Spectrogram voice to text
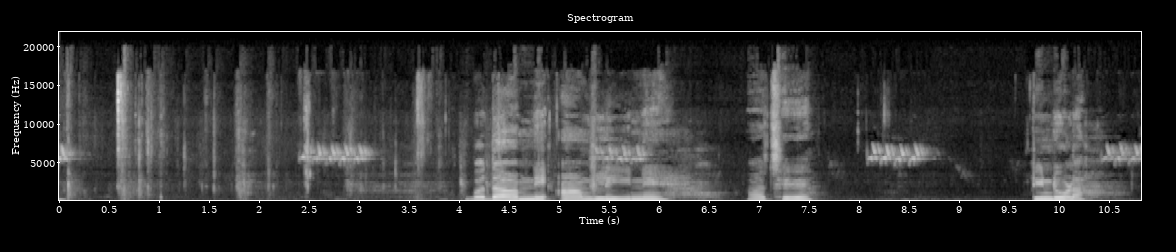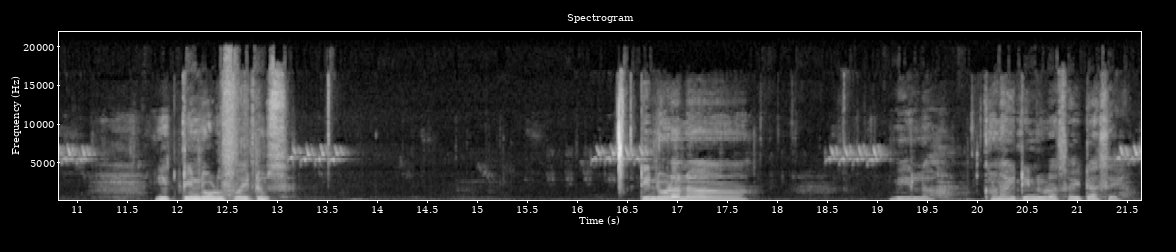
બદામ ને આંબલી ને આ છે ટીંડોળા. એક ટીંડોળું છે. ટીંડોળાના વેલા ઘણા ટીંડોળા સોઈટા છે.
